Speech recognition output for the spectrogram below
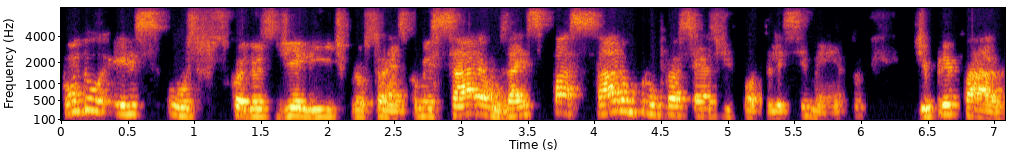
quando eles, os corredores de elite profissionais começaram a usar, eles passaram por um processo de fortalecimento, de preparo.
